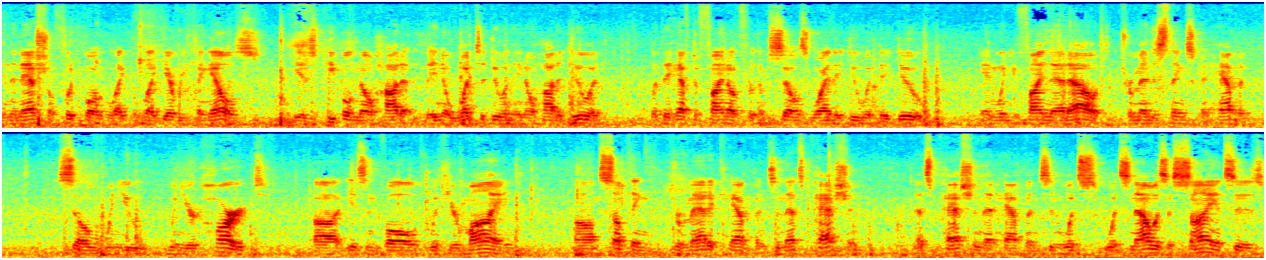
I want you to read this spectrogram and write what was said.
in the National Football, like like everything else, is people know how to, they know what to do and they know how to do it, but they have to find out for themselves why they do what they do. And when you find that out, tremendous things can happen. So when you when your heart uh, is involved with your mind, um, something dramatic happens, and that's passion. That's passion that happens. And what's what's now as a science is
